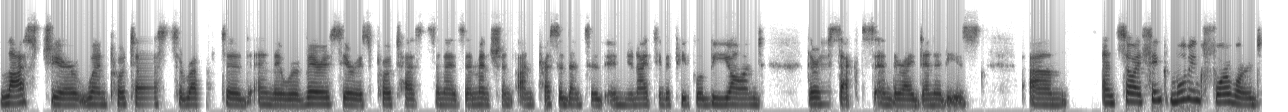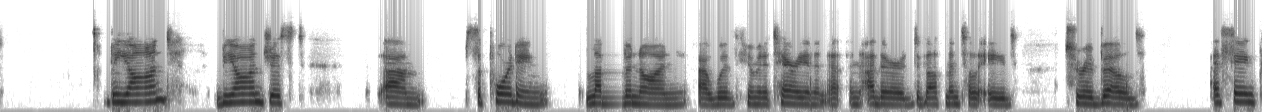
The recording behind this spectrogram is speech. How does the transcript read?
last year when protests erupted, and they were very serious protests, and as I mentioned, unprecedented in uniting the people beyond their sects and their identities. Um, and so I think moving forward, beyond beyond just um, supporting Lebanon uh, with humanitarian and, and other developmental aid to rebuild, I think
